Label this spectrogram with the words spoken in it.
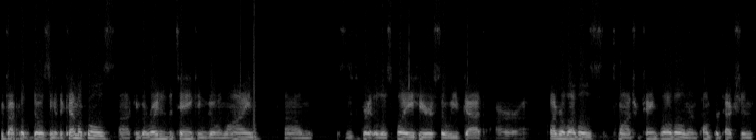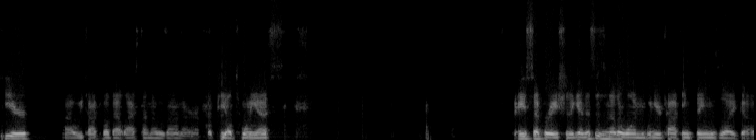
We talked about dosing of the chemicals, uh, can go right into the tank and go in line. Um, this is a great little display here. So we've got our clever levels to monitor tank level and then pump protection here. Uh, we talked about that last time I was on our, our PL20S. Phase separation. Again, this is another one when you're talking things like uh,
